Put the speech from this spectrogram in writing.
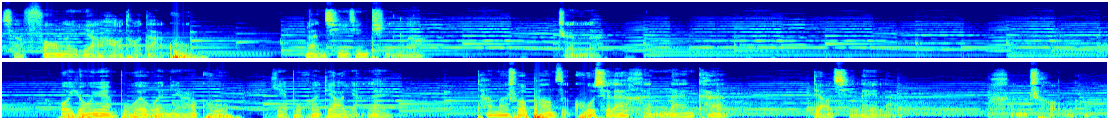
像疯了一样嚎啕大哭，暖气已经停了，真冷。我永远不会为你而哭，也不会掉眼泪。他们说胖子哭起来很难看，掉起泪来很丑陋。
